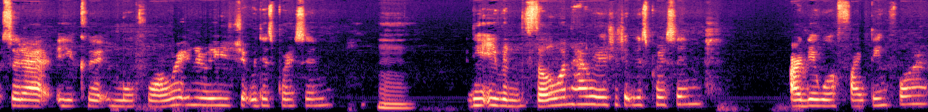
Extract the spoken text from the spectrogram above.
so that you could move forward in a relationship with this person? Mm. Do you even still want to have a relationship with this person? Are they worth fighting for?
